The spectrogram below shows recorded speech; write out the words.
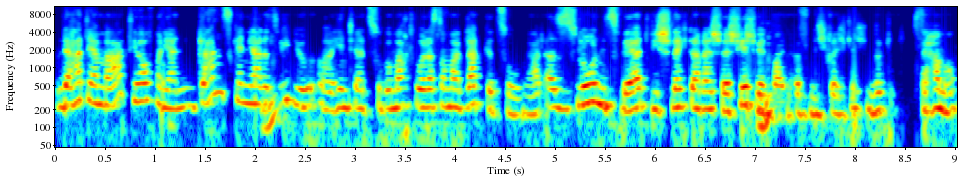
Und da hat der Marc, die Hoffmann, ja ein ganz geniales mhm. Video äh, hinterher zu gemacht, wo er das nochmal glatt gezogen hat. Also es ist lohnenswert, wie schlecht da recherchiert wird mhm. bei den Öffentlich-Rechtlichen. Wirklich, das ist der Hammer.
